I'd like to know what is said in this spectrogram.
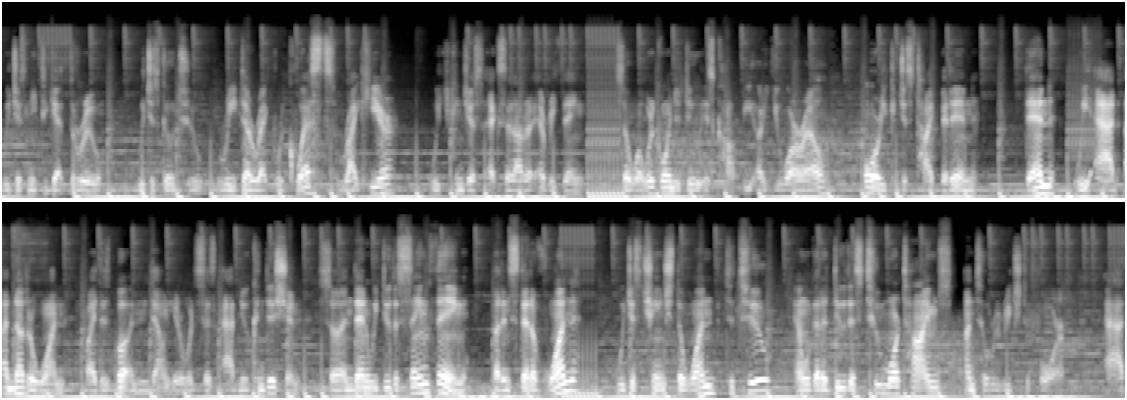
we just need to get through. We just go to redirect requests right here. We can just exit out of everything. So what we're going to do is copy a URL or you can just type it in. Then we add another one by this button down here which says add new condition. So and then we do the same thing, but instead of one, we just change the one to two and we're gonna do this two more times until we reach to four. Add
